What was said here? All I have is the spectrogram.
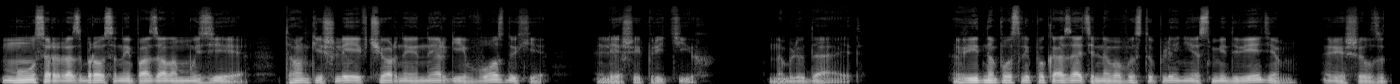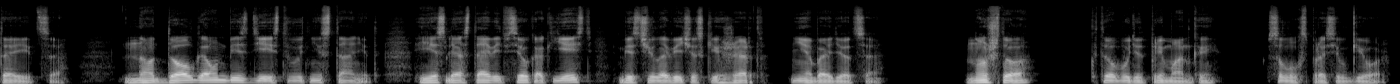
мусор, разбросанный по залам музея, тонкий шлейф черной энергии в воздухе, леший притих, наблюдает. Видно, после показательного выступления с медведем решил затаиться. Но долго он бездействовать не станет. Если оставить все как есть, без человеческих жертв не обойдется. «Ну что, кто будет приманкой?» — вслух спросил Геор.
